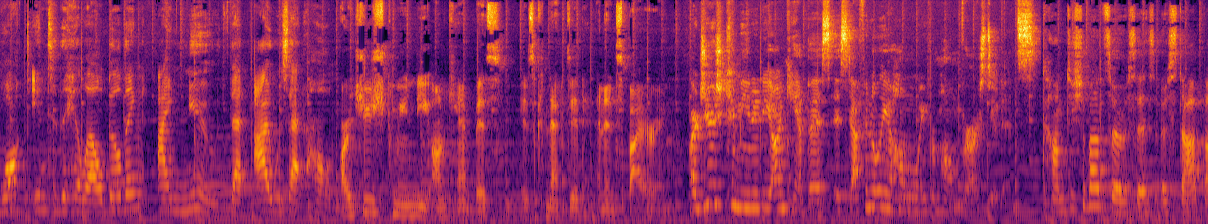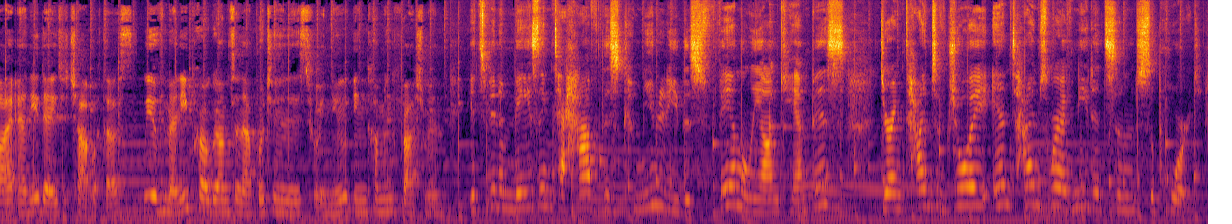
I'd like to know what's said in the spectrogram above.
walked into the Hillel building, I knew that I was at home. Our Jewish community on campus is connected and inspiring. Our Jewish community on campus is definitely a home away from home for our students. Come to Shabbat services or stop by any day to chat with us. We have many programs and opportunities for new incoming freshmen. It's been amazing to have this community, this family on campus during times of joy and times where I've needed some support.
